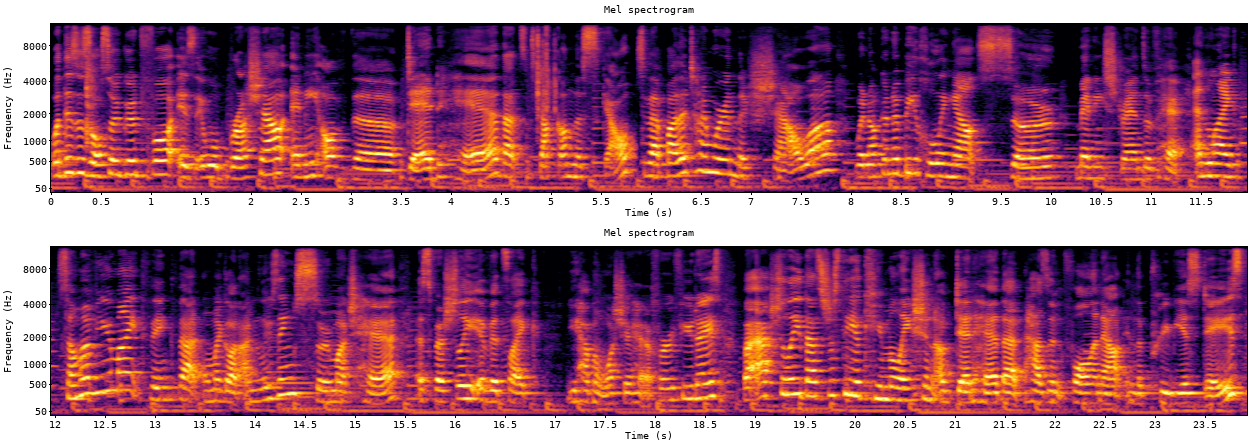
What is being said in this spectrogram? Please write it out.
what this is also good for is it will brush out any of the dead hair that's stuck on the scalp so that by the time we're in the shower, we're not gonna be pulling out so many strands of hair. And like some of you might think that, oh my God, I'm losing so much hair, especially if it's like you haven't washed your hair for a few days. But actually that's just the accumulation of dead hair that hasn't fallen out in the previous days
